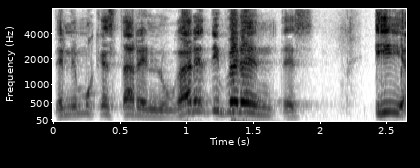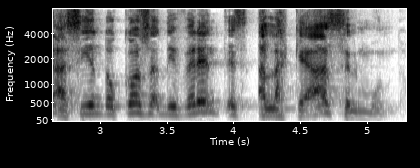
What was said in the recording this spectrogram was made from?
tenemos que estar en lugares diferentes y haciendo cosas diferentes a las que hace el mundo.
